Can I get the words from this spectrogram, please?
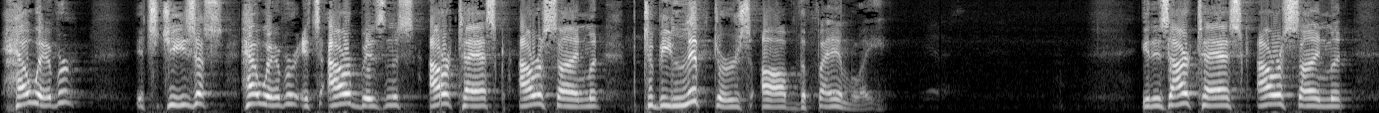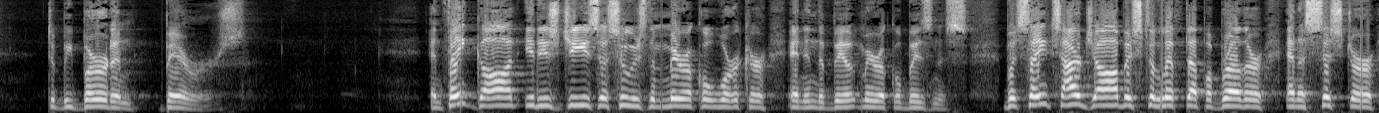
However, it's Jesus. However, it's our business, our task, our assignment to be lifters of the family. It is our task, our assignment to be burden bearers. And thank God it is Jesus who is the miracle worker and in the miracle business. But saints, our job is to lift up a brother and a sister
